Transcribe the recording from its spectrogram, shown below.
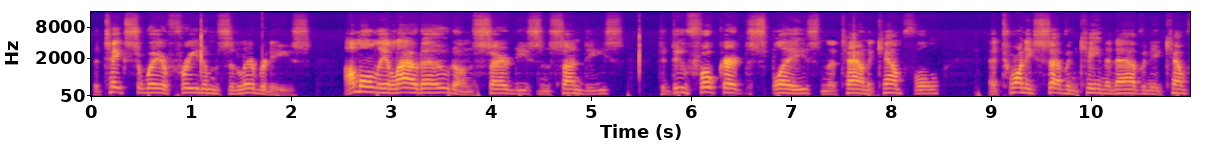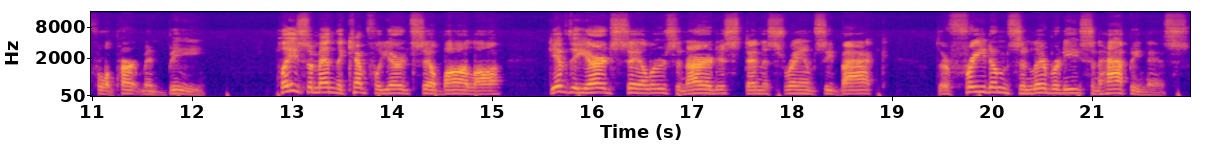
that takes away our freedoms and liberties. I'm only allowed out on Saturdays and Sundays to do folk art displays in the town of Kentville at 27 Canaan Avenue, Kentville Apartment B. Please amend the Kentville Yard Sale bylaw. Give the yard sailors and artists Dennis Ramsay back their freedoms and liberties and happiness.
